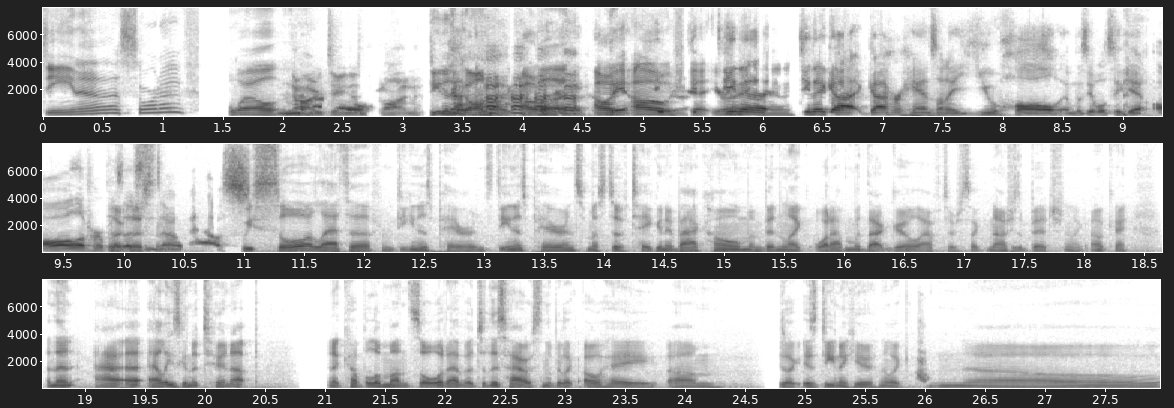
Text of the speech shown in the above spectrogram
Dina, sort of. Well, No, No. Dina's gone. Dina's No. gone. Oh, oh, yeah, oh Dina- shit, you're Dina, right. yeah. Dina got got her hands on a U-Haul and was able to get all of her Look, possessions listen, out of the house. We saw a letter from Dina's parents. Dina's parents must have taken her back home and been like, "What happened with that girl?" After it's like, "No, she's a bitch." And like, okay. And then uh, uh, Ellie's gonna turn up in a couple of months or whatever to this house, and they'll be like, "Oh, hey, um," she's like, "Is Dina here?" And they're like, "No,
